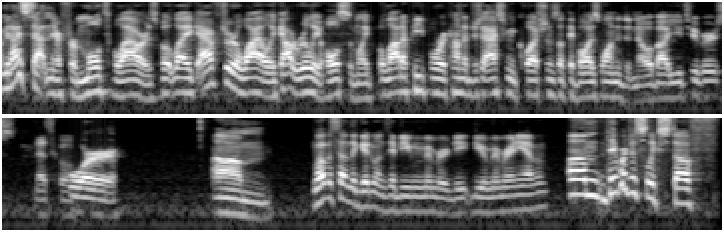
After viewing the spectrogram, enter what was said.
I mean, I sat in there for multiple hours, but like after a while, it got really wholesome. Like a lot of people were kind of just asking me questions that they've always wanted to know about YouTubers, That's cool. or um, What was some of the good ones? If you remember, do, do you remember any of them? Um, they were just like stuff.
